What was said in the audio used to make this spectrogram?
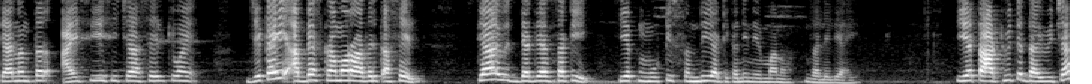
त्यानंतर आय सी एस सीच्या असेल किंवा जे काही अभ्यासक्रमावर आधारित असेल त्या विद्यार्थ्यांसाठी ही एक मोठी संधी या ठिकाणी निर्माण झालेली आहे. इयत्ता आठवी ते दहावीच्या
